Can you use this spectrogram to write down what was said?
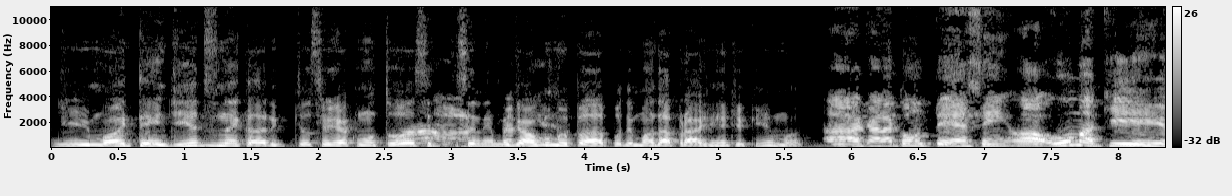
De mal entendidos, né, cara? Que você já contou. Você, ah, lembra de alguma pra poder mandar pra gente aqui, mano? Ah, cara, acontece, hein? Ó, uma que.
